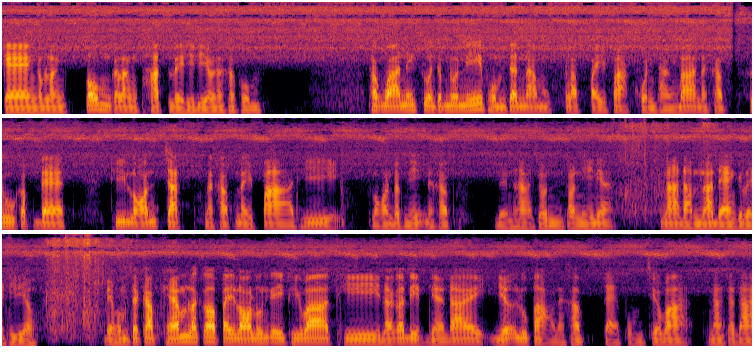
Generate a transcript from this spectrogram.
แกงกำลังต้มกำลังผัดเลยทีเดียวนะครับผม ผักหวานในส่วนจำนวนนี้ผมจะนำกลับไปฝากคนทางบ้านนะครับสู้กับแดดที่ร้อนจัดนะครับในป่าที่ร้อนแบบนี้นะครับ เดินหาจนตอนนี้เนี่ยหน้าดำหน้าแดงกันเลยทีเดียว เดี๋ยวผมจะกลับแคมป์แล้วก็ไปรอลุ้นกันอีกทีว่าทีแล้วก็ดิดเนี่ยได้เยอะหรือเปล่านะครับ แต่ผมเชื่อว่าน่าจะได้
